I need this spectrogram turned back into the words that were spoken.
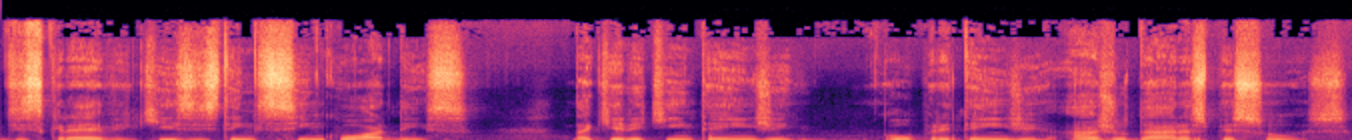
descreve que existem cinco ordens daquele que entende ou pretende ajudar as pessoas.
